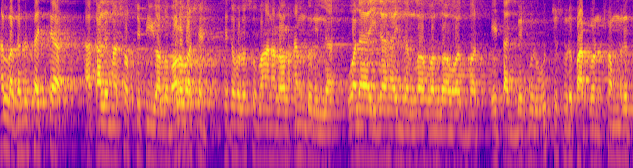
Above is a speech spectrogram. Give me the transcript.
আল্লাহর কাছে চারটা কালেমা সবচেয়ে প্রিয়, আল্লাহ ভালোবাসেন, সেটা হলো সুবাহান আল্লাহ আলহামদুলিল্লাহ, ওয়ালা ইলাহা ইল্লাল্লাহু আল্লাহু আকবার। এই তাকবীরগুলো উচ্চ সুরে পাঠ করেন, সম্মিলিত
